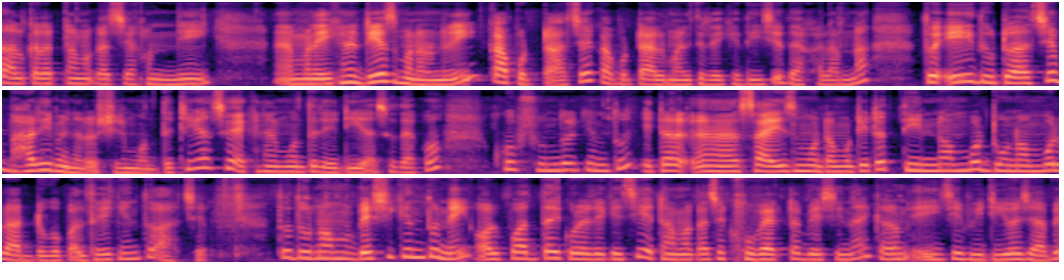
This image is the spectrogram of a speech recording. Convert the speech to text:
লাল কালারটা আমার কাছে এখন নেই। মানে এখানে ড্রেস বানানো নেই, কাপড়টা আছে, কাপড়টা আলমারিতে রেখে দিয়েছি, দেখালাম না। তো এই দুটো আছে ভারী বেনারসির মধ্যে, ঠিক আছে? এখানের মধ্যে রেডি আছে, দেখো। খুব সুন্দর কিন্তু এটা সাইজ মোটামুটি এটা তিন নম্বর, দু নম্বর লাড্ডু গোপাল থেকে কিন্তু আছে। তো দু নম্বর, বেশি কিন্তু নেই, অল্প আধ্যায় করে রেখেছি, এটা আমার কাছে খুব একটা বেশি নয়, কারণ এই যে ভিডিও যাবে,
